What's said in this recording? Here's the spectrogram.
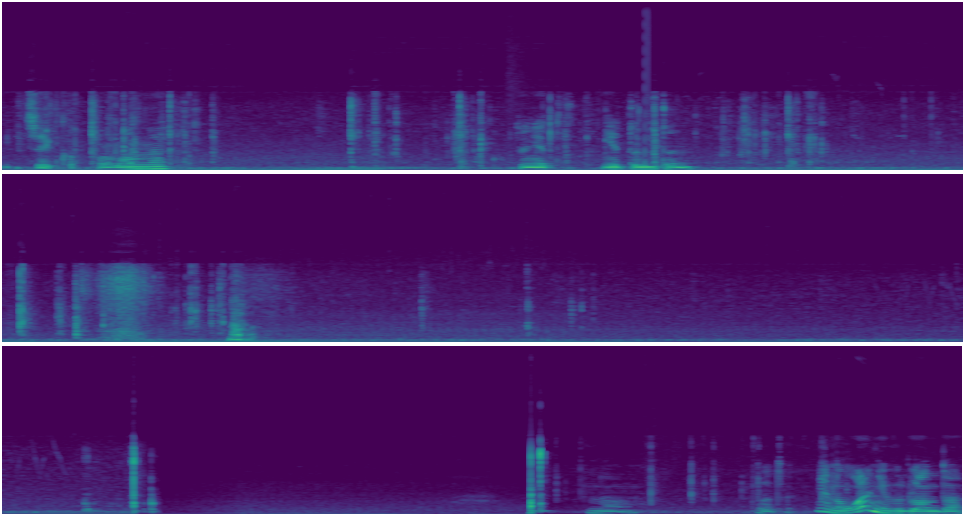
I cyk. To nie, nie ten, ten. Nawet. No. To tak. Nie no, ładnie wygląda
